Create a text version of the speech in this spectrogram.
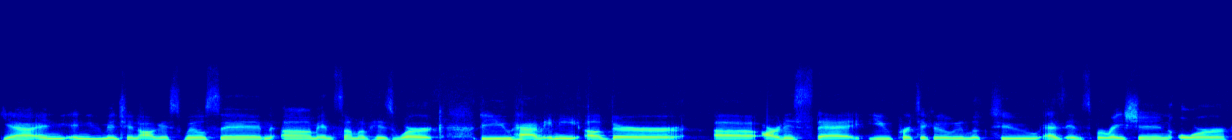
Yeah, and and you mentioned August Wilson um, and some of his work. Do you have any other uh, artists that you particularly look to as inspiration or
